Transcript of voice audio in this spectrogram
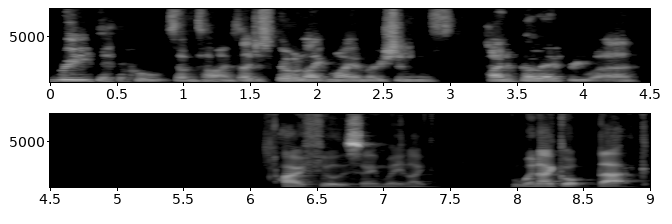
really difficult sometimes i just feel like my emotions kind of go everywhere i feel the same way like when i got back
